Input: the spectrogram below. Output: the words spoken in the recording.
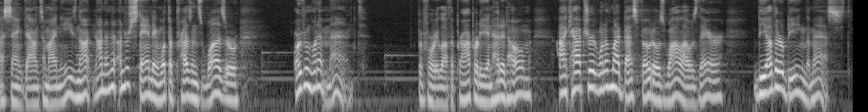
I sank down to my knees, not, not understanding what the presence was or or even what it meant. Before we left the property and headed home, I captured one of my best photos while I was there, the other being the mist.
